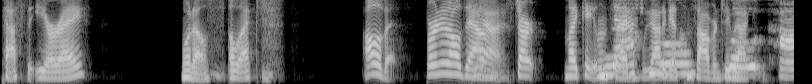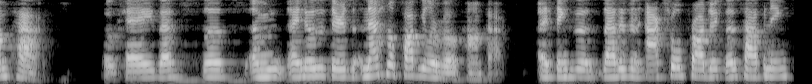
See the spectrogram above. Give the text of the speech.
pass the ERA. What else? Elect all of it. Burn it all down. Yeah. Start like Kaitlin said. We got to get some National sovereignty back. compact. Okay, that's that's. Um, I know that there's a national popular vote compact. I think that that is an actual project that's happening.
